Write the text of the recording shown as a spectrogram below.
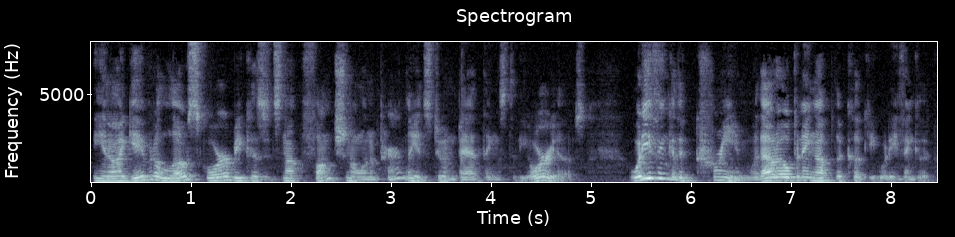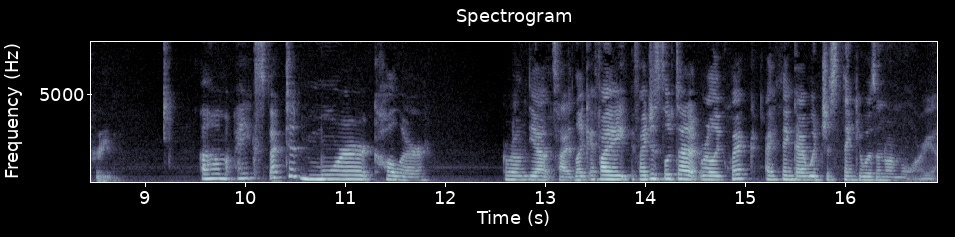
You know, I gave it a low score because it's not functional, and apparently it's doing bad things to the Oreos. What do you think of the cream? Without opening up the cookie, what do you think of the cream? Um, I expected more color around the outside. Like if I if I just looked at it really quick, I think I would just think it was a normal Oreo.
